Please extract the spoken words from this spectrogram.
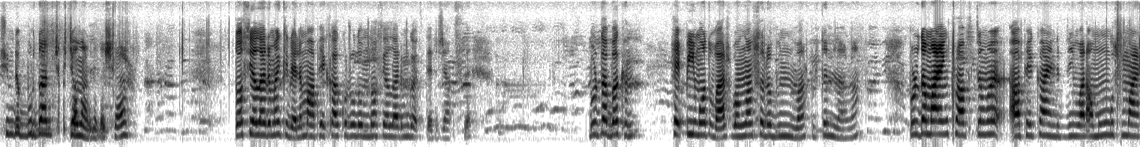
Şimdi buradan çıkacağım arkadaşlar. Dosyalarıma girelim. APK kurulum dosyalarımı göstereceğim size. Burada bakın. Happy mod var. Ondan sonra bunun var. Burada neler lan? Burada Minecraft'ımı APK indirdiğim var. Among Us'u Mi-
